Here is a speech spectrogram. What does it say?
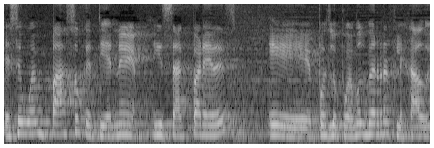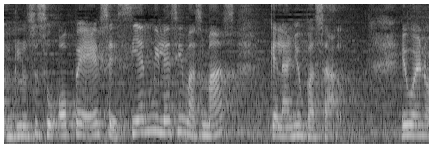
Ese buen paso que tiene Isaac Paredes. Eh, pues lo podemos ver reflejado, incluso su OPS 100 milésimas más que el año pasado. Y bueno,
